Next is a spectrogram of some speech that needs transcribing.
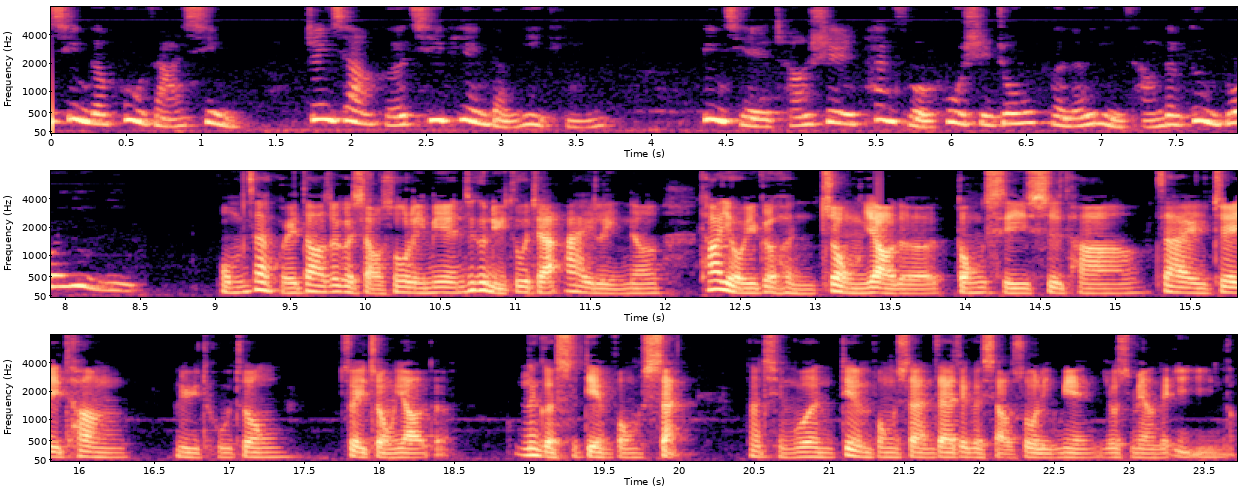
性的复杂性、真相和欺骗等议题，并且尝试探索故事中可能隐藏的更多意义。我们再回到这个小说里面，这个女作家艾琳呢，她有一个很重要的东西，是她在这一趟旅途中最重要的，那个是电风扇。那请问，电风扇在这个小说里面有什么样的意义呢？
